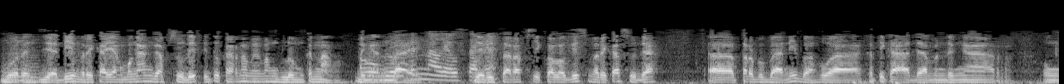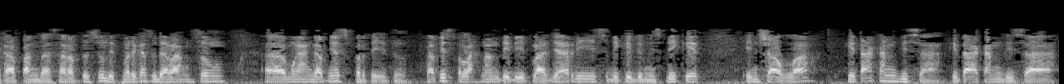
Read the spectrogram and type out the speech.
Boleh hmm. jadi mereka yang menganggap sulit itu karena memang belum kenal dengan oh, belum baik. Kenal ya, Ustaz, jadi ya? secara psikologis mereka sudah uh, terbebani bahwa ketika ada mendengar ungkapan bahasa Arab itu sulit, mereka sudah langsung uh, menganggapnya seperti itu. Tapi setelah nanti dipelajari sedikit demi sedikit, insya Allah kita akan bisa, kita akan bisa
